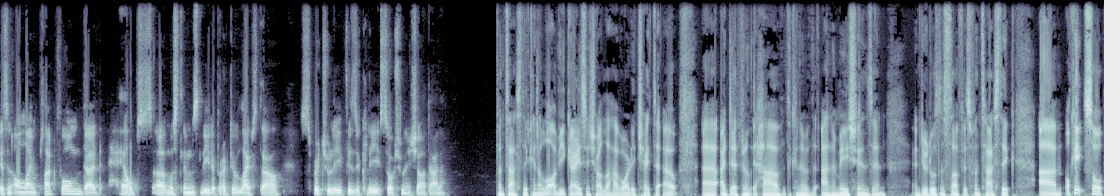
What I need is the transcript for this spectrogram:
It's an online platform that helps uh, Muslims lead a productive lifestyle, spiritually, physically, socially, inshallah. Fantastic. And a lot of you guys, inshallah, have already checked it out. Uh, I definitely have the kind of the animations and, and doodles and stuff. It's fantastic. Um, okay. So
